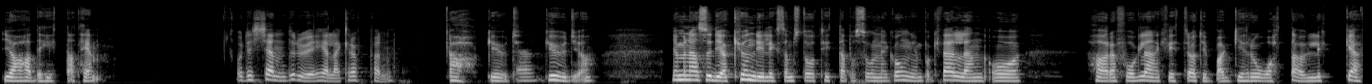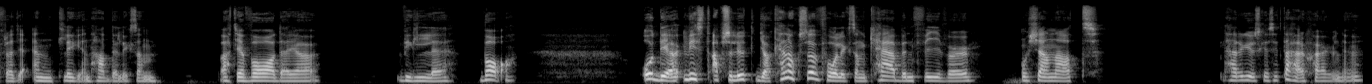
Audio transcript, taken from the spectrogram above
jag hade hittat hem. Och det kände du i hela kroppen? Ja, oh, gud. Ja. Gud ja. Ja men alltså jag kunde ju liksom stå och titta på solnedgången på kvällen och höra fåglarna kvittra och typ bara gråta av lycka för att jag äntligen hade liksom, att jag var där jag ville vara. Och det, visst absolut, jag kan också få liksom cabin fever och känna att herregud ska jag sitta här själv nu?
